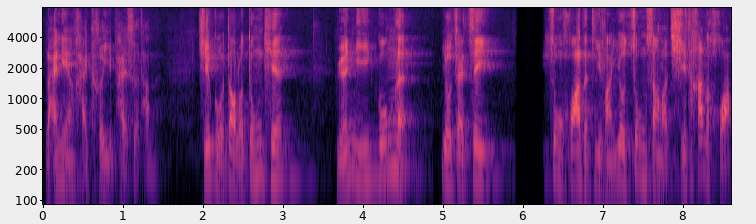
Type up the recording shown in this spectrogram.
来年还可以拍摄它们。结果到了冬天，园林工人又在这种花的地方又种上了其他的花，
